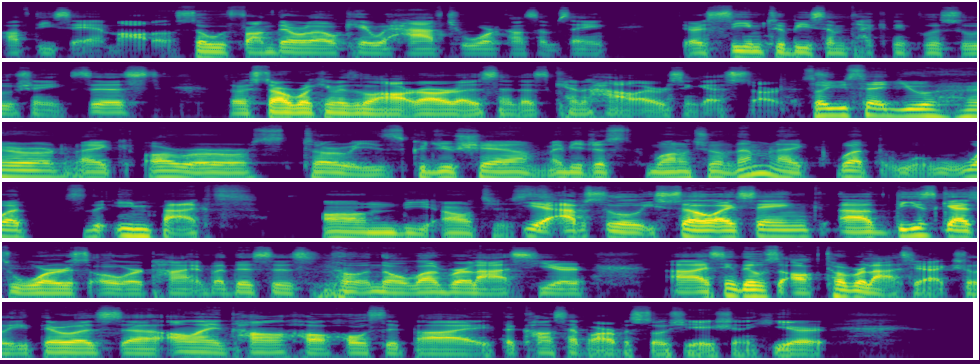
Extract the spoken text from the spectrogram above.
of these AI models. So from there, we're like, okay, we have to work on something. There seem to be some technical solution exist. So I start working with a lot of artists, and that's kind of how everything gets started. So you said you heard like horror stories. Could you share maybe just one or two of them? Like what what's the impact on the artists? Yeah, absolutely. So I think uh, these get worse over time, but this is no, November last year. Uh, I think it was October last year, actually. There was an online town hall hosted by the Concept Art Association here.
